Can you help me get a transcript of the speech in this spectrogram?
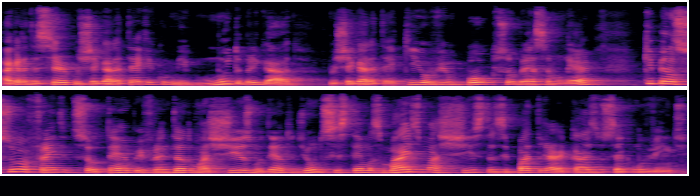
agradecer por chegar até aqui comigo. Muito obrigado por chegar até aqui e ouvir um pouco sobre essa mulher que pensou à frente do seu tempo, enfrentando o machismo dentro de um dos sistemas mais machistas e patriarcais do século XX,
